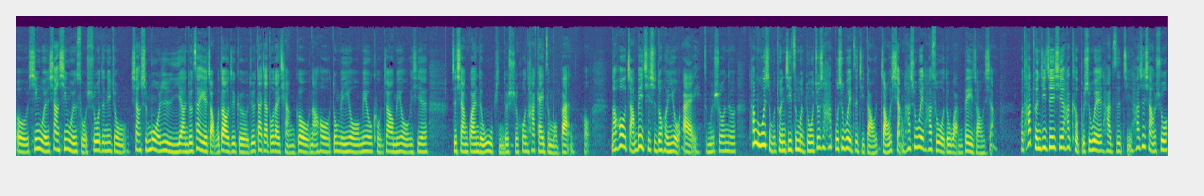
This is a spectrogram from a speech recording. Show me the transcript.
呃，新闻像新闻所说的那种，像是末日一样，就再也找不到这个，就是大家都在抢购，然后都没有没有口罩，没有一些这相关的物品的时候，他该怎么办？哦，然后长辈其实都很有爱，怎么说呢？他们为什么囤积这么多？就是他不是为自己着着想，他是为他所有的晚辈着想。哦，他囤积这些，他可不是为了他自己，他是想说，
